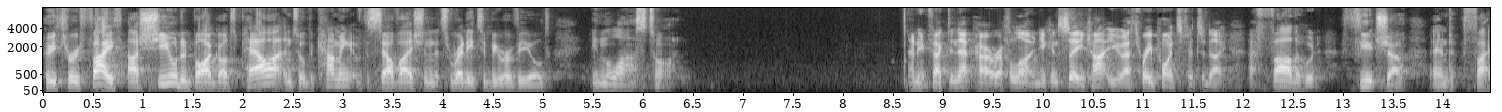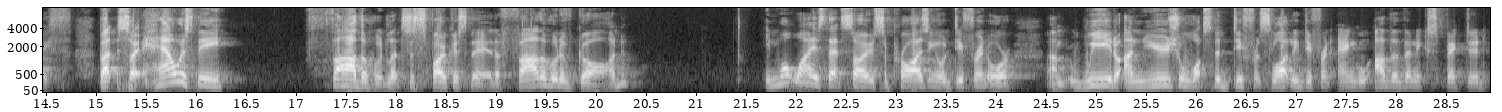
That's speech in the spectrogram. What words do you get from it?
who through faith are shielded by God's power until the coming of the salvation that's ready to be revealed in the last time. And in fact, in that paragraph alone, you can see, can't you, our three points for today our fatherhood, future, and faith. But so, how is the fatherhood, let's just focus there, the fatherhood of God, in what way is that so surprising or different or um, weird or unusual? What's the different, slightly different angle other than expected?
